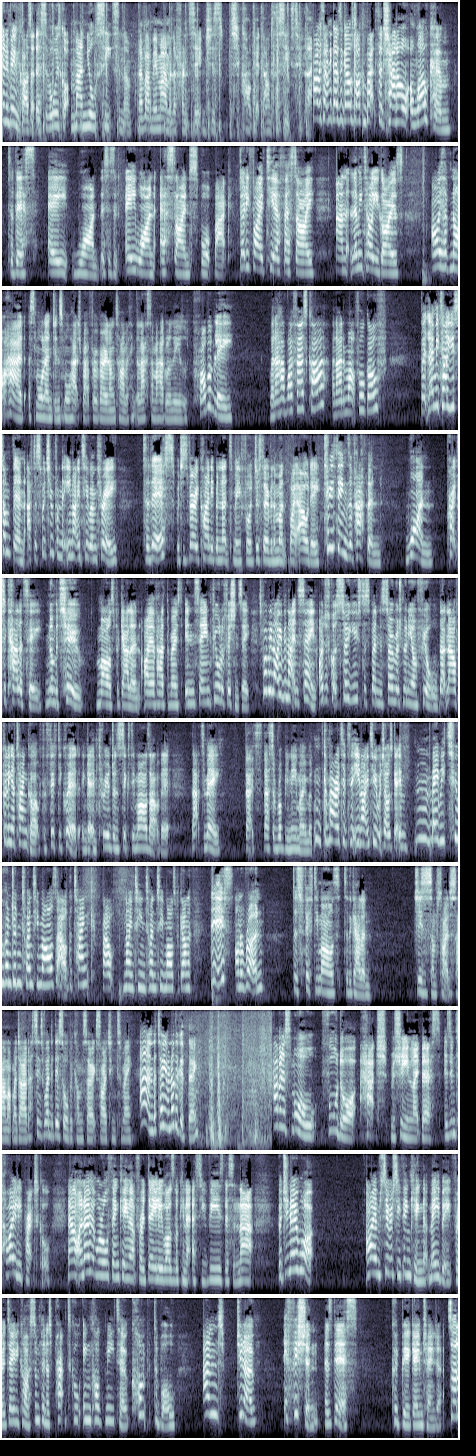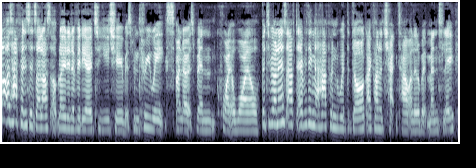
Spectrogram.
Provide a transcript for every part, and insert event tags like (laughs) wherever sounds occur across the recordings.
only thing with cars like this, they've always got manual seats in them. And I've had my mum in the front seat and she's she can't get down to the seats too low. Hi, what's happening guys and girls? Welcome back to the channel and welcome to this A1. This is an A1 S-Line Sportback 35 TFSI. And let me tell you guys, I have not had a small engine, small hatchback for a very long time. I think the last time I had one of these was probably when I had my first car and I had a Mark IV Golf. But let me tell you something, after switching from the E92 M3 to this, which has very kindly been lent to me for just over the month by Audi, two things have happened. One, practicality. Number two, miles per gallon. I have had the most insane fuel efficiency. It's probably not even that insane. I just got so used to spending so much money on fuel that now filling a tank up for 50 quid and getting 360 miles out of it, that to me that's that's a rub your knee moment. Mm, comparative to the E92, which I was getting mm, maybe 220 miles out of the tank, about 19, 20 miles per gallon. This, on a run, does 50 miles to the gallon. Jesus, I'm starting to sound like my dad. Since when did this all become so exciting to me? And I'll tell you another good thing. Having a small four-door hatch machine like this is entirely practical. Now, I know that we're all thinking that for a daily, I was looking at SUVs, this and that, but you know what? I am seriously thinking that maybe for a daily car, something as practical, incognito, comfortable, and, you know, efficient as this could be a game changer. So a lot has happened since I last uploaded a video to YouTube. It's been three weeks. I know it's been quite a while. But to be honest, after everything that happened with the dog, I kind of checked out a little bit mentally.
